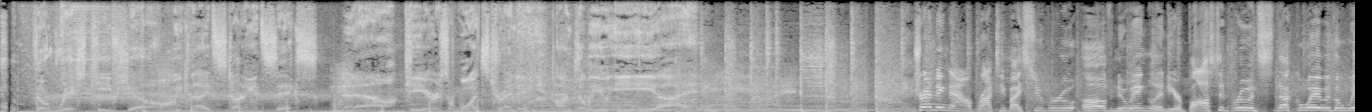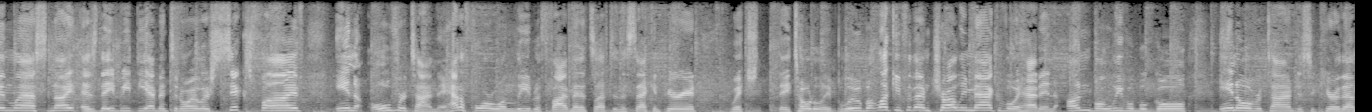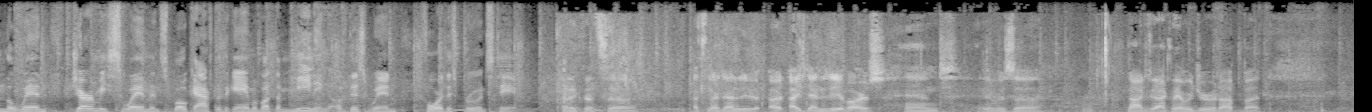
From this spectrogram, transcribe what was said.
The Rich Keefe Show, weeknights starting at 6. Now, here's what's trending on WEEI. Trending now, brought to you by Subaru of New England. Your Boston Bruins snuck away with a win last night as they beat the Edmonton Oilers 6 5 in overtime. They had a 4 1 lead with five minutes left in the second period, which they totally blew. But lucky for them, Charlie McAvoy had an unbelievable goal in overtime to secure them the win. Jeremy Swayman spoke after the game about the meaning of this win for this Bruins team. I think that's uh, that's an identity uh, identity of ours, and it was uh, not exactly how we drew it up, but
